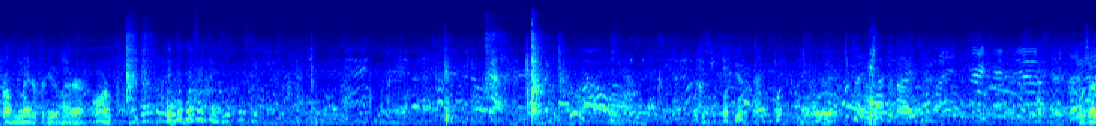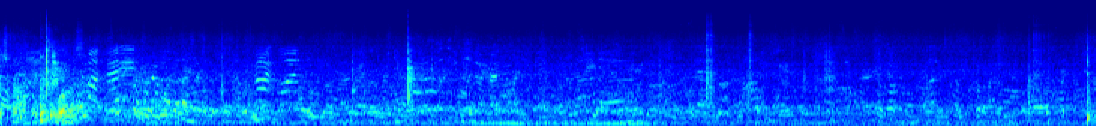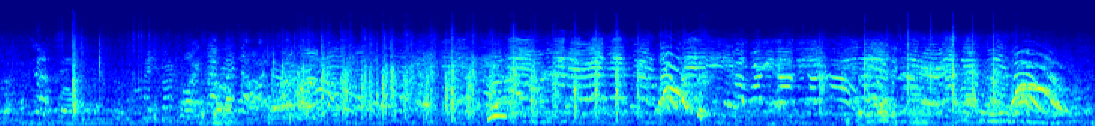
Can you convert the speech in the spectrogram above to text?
probably made her forget about her arm. What in the world? Was that a strike? I guess it was. It.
